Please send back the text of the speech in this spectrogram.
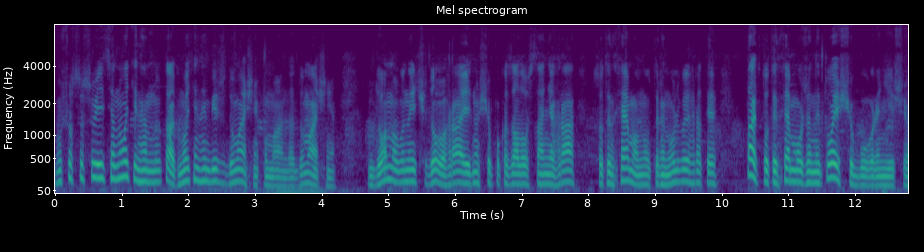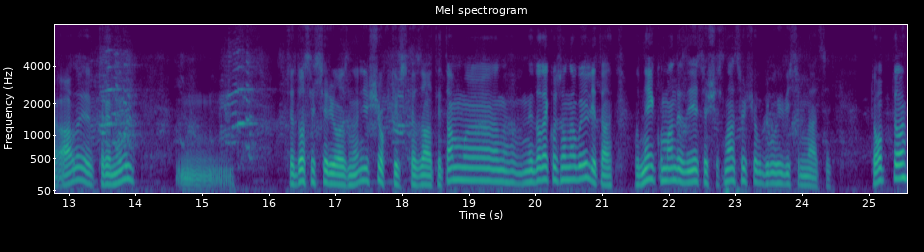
Ну, що стосується Нотінгем, ну так, Нотінгем більш домашня команда, домашня. Вдома вони чудово грають. Ну, що показала остання гра з Тоттенхемом, ну 3-0 виграти. Так, Тоттенхем може не той, що був раніше, але 3-0. Це досить серйозно. І що хотів сказати? Там е, недалеко зона виліта. В однієї команди, здається, 16 очок, другої 18. Тобто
